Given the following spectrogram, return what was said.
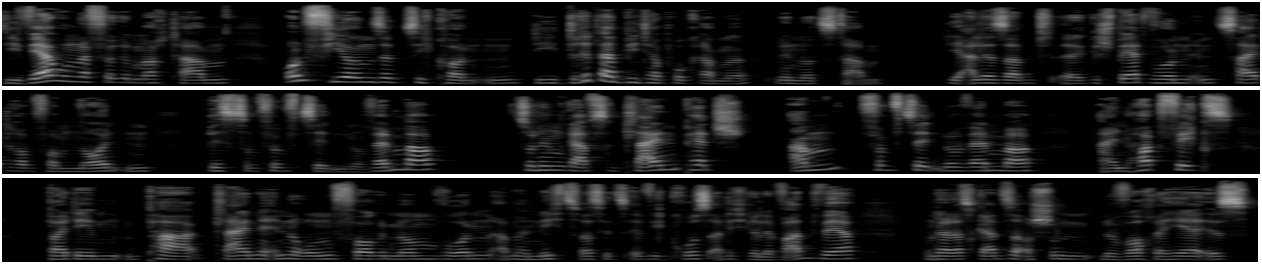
die Werbung dafür gemacht haben. Und 74 Konten, die Drittanbieterprogramme genutzt haben, die allesamt äh, gesperrt wurden im Zeitraum vom 9 bis zum 15. November. Zudem gab es einen kleinen Patch am 15. November, ein Hotfix, bei dem ein paar kleine Änderungen vorgenommen wurden, aber nichts, was jetzt irgendwie großartig relevant wäre. Und da das Ganze auch schon eine Woche her ist,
